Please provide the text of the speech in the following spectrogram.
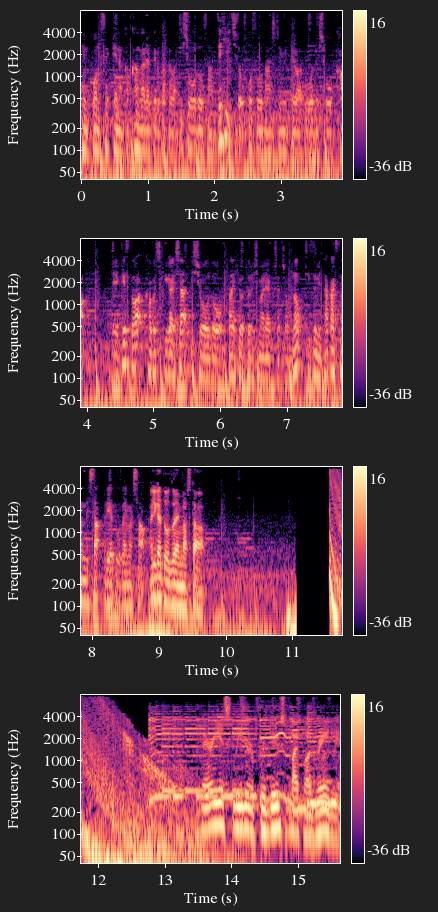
店舗の設計なんか考えられている方は、衣装堂さん、ぜひ一度ご相談してみてはどうでしょうか。えーゲストは株式会社衣装堂代表取締役社長の泉隆さんでした。ありがとうございました。ありがとうございました。Various leader produced by Plug Radio.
